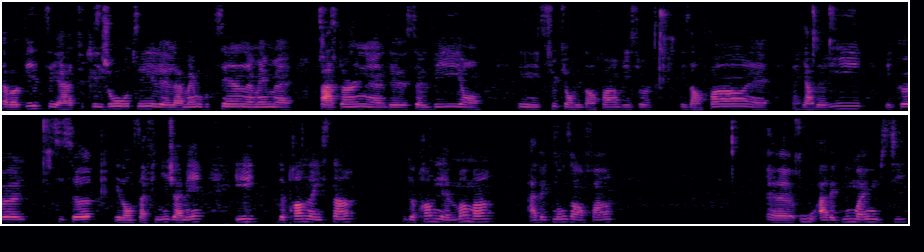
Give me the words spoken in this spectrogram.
ça va vite, c'est à tous les jours, tu sais, la même routine, le même euh, pattern euh, de se lever, et ceux qui ont des enfants, bien sûr, les enfants, euh, la garderie, l'école, c'est ça, et donc ça finit jamais, et de prendre l'instant, de prendre les moments avec nos enfants, euh, ou avec nous-mêmes aussi,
